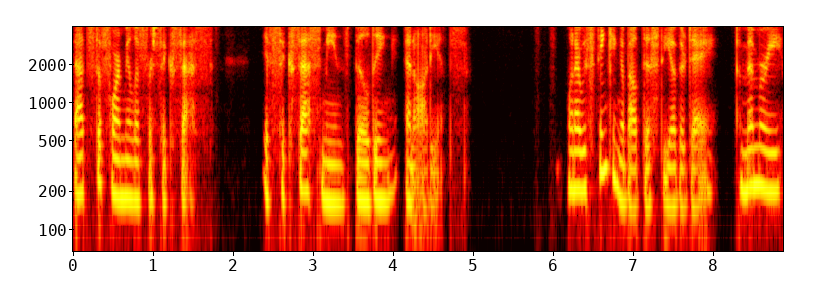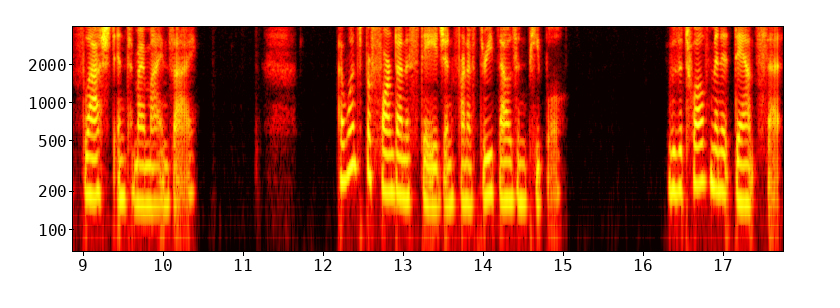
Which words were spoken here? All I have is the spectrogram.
That's the formula for success. If success means building an audience. When I was thinking about this the other day, a memory flashed into my mind's eye. I once performed on a stage in front of 3,000 people. It was a 12 minute dance set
